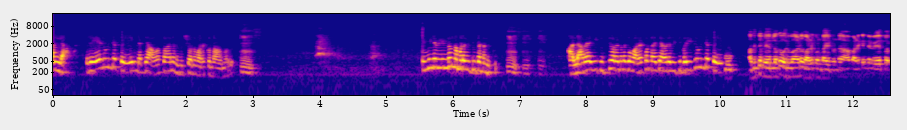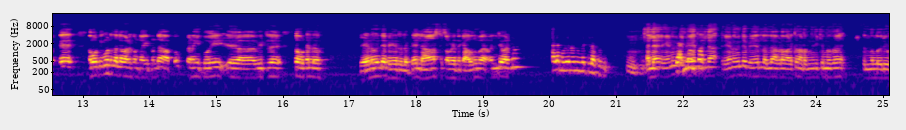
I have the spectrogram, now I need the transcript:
അല്ല രേണുവിന്റെ പേരിലൊക്കെ അവസാന നിമിഷമാണ് വഴക്കുണ്ടാകുന്നത് ഉം, പിന്നെ വീണ്ടും നമ്മുടെ വീട്ടിൽ തന്നെ നിൽക്കും. അല്ലാതെ ഈ തിരിച്ചു പറയുന്നത് വഴക്കുണ്ടാക്കി അവരെ വീട്ടിൽ പോയി. രേണുവിന്റെ പേര് അതിന്റെ പേരിലൊക്കെ ഒരുപാട് വഴക്കുണ്ടായിട്ടുണ്ട്. ആ വഴക്കിന്റെ പേരിലൊക്കെ അങ്ങോട്ടും ഇങ്ങോട്ടും നല്ല വഴക്കുണ്ടായിട്ടുണ്ട്. അപ്പൊ പിണങ്ങി പോയി വീട്ടിൽ ഹോട്ടലിൽ രേണുവിന്റെ പേരിലൊക്കെ ലാസ്റ്റ് സമയത്തൊക്കെ അതൊന്നും വലിയ വഴക്ക് കാലം മുഴുവൻ നിന്നിട്ടില്ല അല്ല രേണുവിന്റെ രണ്ടു ദിവസം- പേരിലല്ല രേണുവിന്റെ പേരിലല്ല അവിടെ വഴക്ക് നടന്നിരിക്കുന്നത് എന്നുള്ളൊരു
